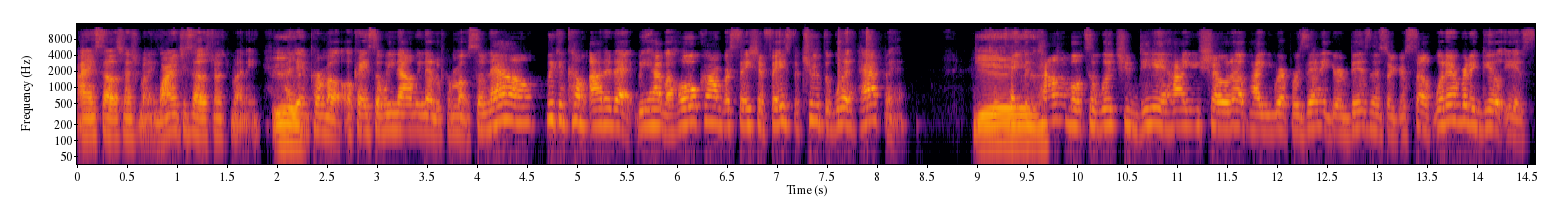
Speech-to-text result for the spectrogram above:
I ain't sell as much money. Why didn't you sell as much money? Yeah. I didn't promote. Okay, so we now we know to promote. So now we can come out of that. We have a whole conversation, face the truth of what happened. You take yeah. accountable to what you did, how you showed up, how you represented your business or yourself, whatever the guilt is.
